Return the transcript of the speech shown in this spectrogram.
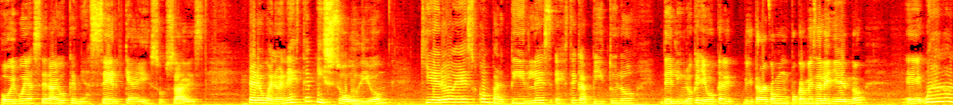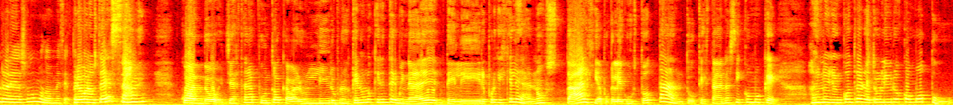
hoy voy a hacer algo que me acerque a eso, ¿sabes? Pero bueno, en este episodio quiero es compartirles este capítulo del libro que llevo literal como un poco meses leyendo. Eh, bueno, no, en realidad son como dos meses. Pero bueno, ustedes saben cuando ya están a punto de acabar un libro, pero es que no lo quieren terminar de, leer porque es que les da nostalgia, porque les gustó tanto que están así como que, ay no, yo encontraré otro libro como tú.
